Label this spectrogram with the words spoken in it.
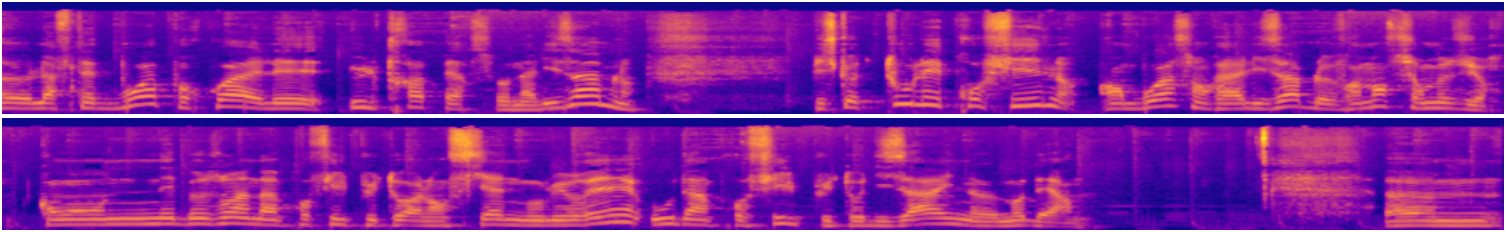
euh, la fenêtre bois, pourquoi elle est ultra personnalisable? Puisque tous les profils en bois sont réalisables vraiment sur mesure. Qu'on ait besoin d'un profil plutôt à l'ancienne mouluré ou d'un profil plutôt design euh, moderne. Euh,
